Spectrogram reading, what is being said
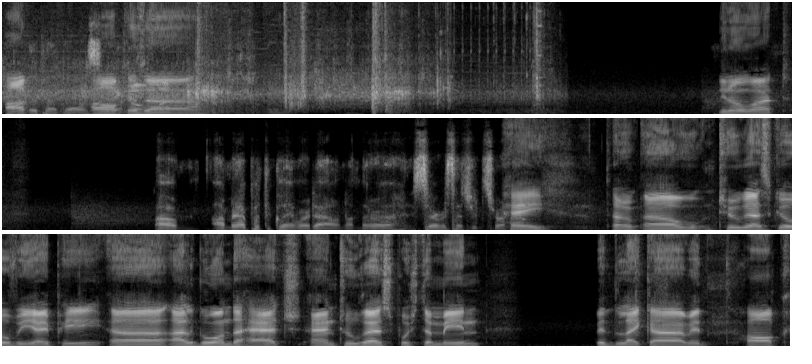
Hawk, The penthouse, Hawk is a. You know what? Um, I'm gonna put the claymore down on the uh, service entrance right Hey, th- uh, two guys go VIP. Uh, I'll go on the hatch, and two guys push the main with like uh with Hawk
